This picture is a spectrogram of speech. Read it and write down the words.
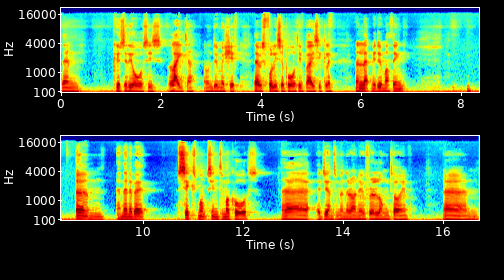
then go to the horses later and do my shift. They was fully supportive basically, and let me do my thing. Um, and then about six months into my course, uh, a gentleman that I knew for a long time um,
